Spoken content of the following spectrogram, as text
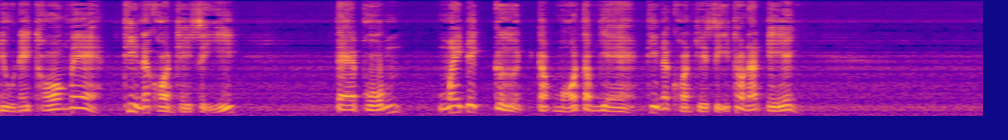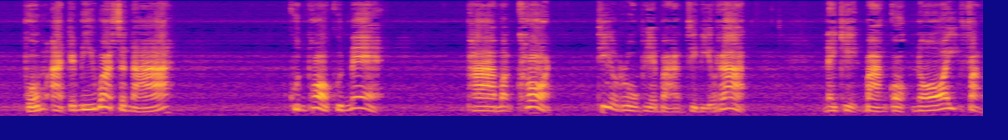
อยู่ในท้องแม่ที่นครชัยศรีแต่ผมไม่ได้เกิดกับหมอตำแยที่นครชัยศรีเท่านั้นเอง ผมอาจจะมีวาสนา คุณพ่อคุณแม่ พามาคลอดที่โรงพยาบาลศิริราช ในเขตบางกอกน้อย ฝั่ง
